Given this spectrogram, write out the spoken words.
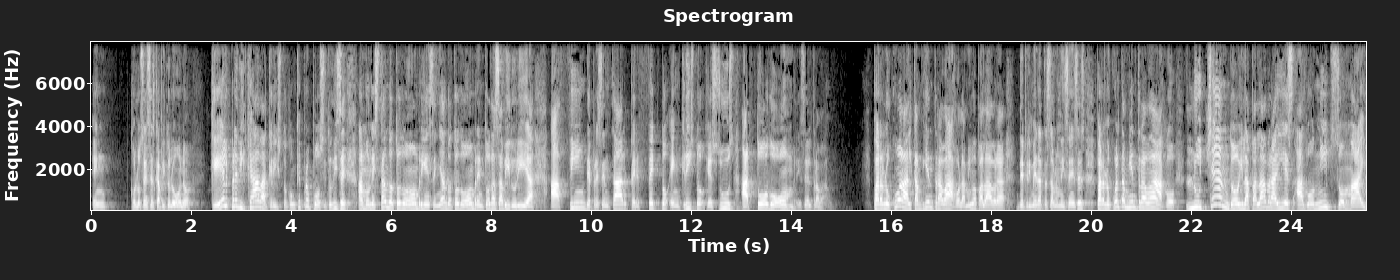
en Colosenses capítulo 1, que él predicaba a Cristo. ¿Con qué propósito? Dice, amonestando a todo hombre y enseñando a todo hombre en toda sabiduría, a fin de presentar perfecto en Cristo Jesús a todo hombre. Ese es el trabajo para lo cual también trabajo, la misma palabra de Primera Tesalonicenses, para lo cual también trabajo luchando, y la palabra ahí es agonizomai,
